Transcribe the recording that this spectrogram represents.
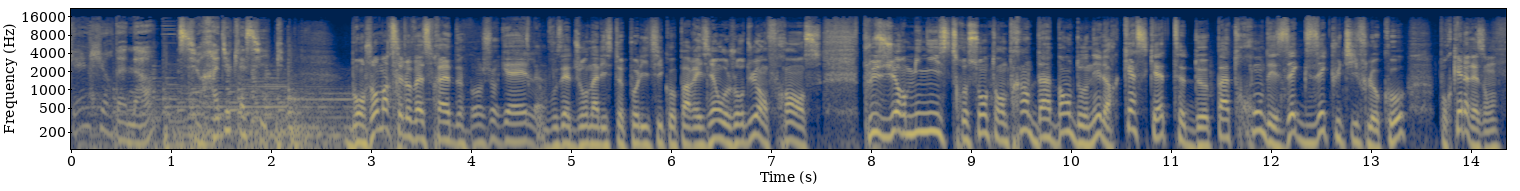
Gaël Giordana sur Radio Classique. Bonjour Marcelo Vesfred. Bonjour Gaël. Vous êtes journaliste politique au Parisien aujourd'hui en France. Plusieurs ministres sont en train d'abandonner leur casquette de patron des exécutifs locaux. Pour quelle raison?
